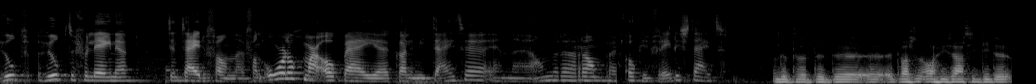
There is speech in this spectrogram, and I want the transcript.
hulp, hulp te verlenen ten tijde van, van oorlog, maar ook bij calamiteiten en andere rampen, ook in vredestijd. De, de, de, de, het was een organisatie die de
